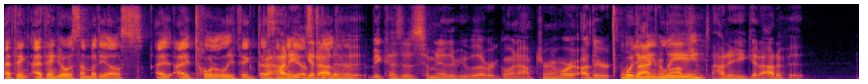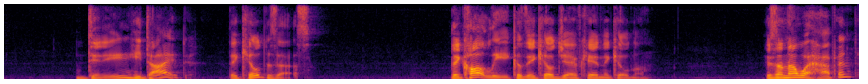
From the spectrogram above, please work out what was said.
I think I think it was somebody else. I, I totally think that But how somebody did he get out of him. it? Because there's so many other people that were going after him, or other What do you mean, backup Lee? options. How did he get out of it? Did he? He died. They killed his ass. They caught Lee because they killed JFK and they killed him. Is that not what happened?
